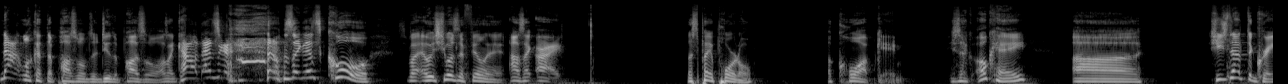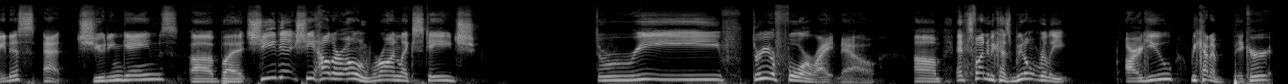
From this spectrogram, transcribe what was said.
not look at the puzzle to do the puzzle. I was like, how that's I was like, that's cool. But was- she wasn't feeling it. I was like, all right, let's play Portal, a co-op game. He's like, okay. Uh she's not the greatest at shooting games, uh, but she did she held her own. We're on like stage three three or four right now. Um, it's funny because we don't really argue. We kind of bicker.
